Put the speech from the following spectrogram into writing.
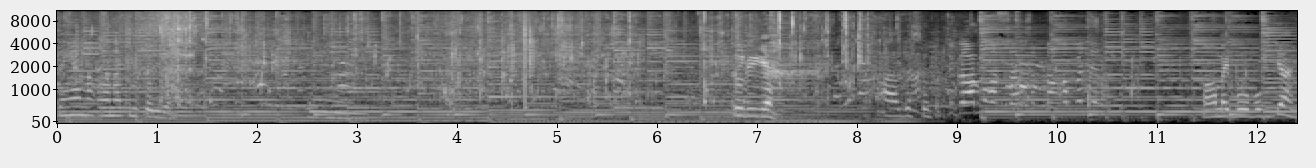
Ito pati nga nakuha natin tulyo. Ayan. Tulya. Ah, gusto. Tiga mo sasaktan ka pa dyan. Baka may bubog dyan.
